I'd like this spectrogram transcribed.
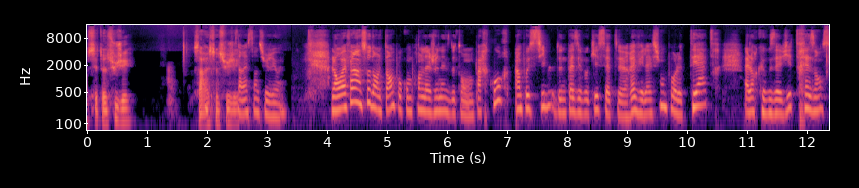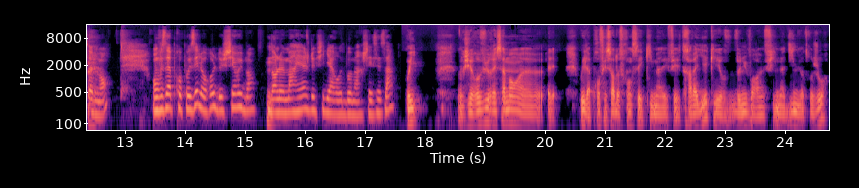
c'est un sujet ça reste un sujet. Ça reste un sujet, ouais. Alors, on va faire un saut dans le temps pour comprendre la jeunesse de ton parcours. Impossible de ne pas évoquer cette révélation pour le théâtre alors que vous aviez 13 ans seulement. On vous a proposé le rôle de chérubin hmm. dans le mariage de Figaro de Beaumarchais, c'est ça? Oui. Donc j'ai revu récemment, euh, oui, la professeure de français qui m'avait fait travailler, qui est venue voir un film à Digne l'autre jour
